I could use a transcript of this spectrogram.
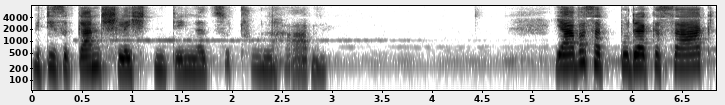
mit diese ganz schlechten Dinge zu tun haben. Ja, was hat Buddha gesagt?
